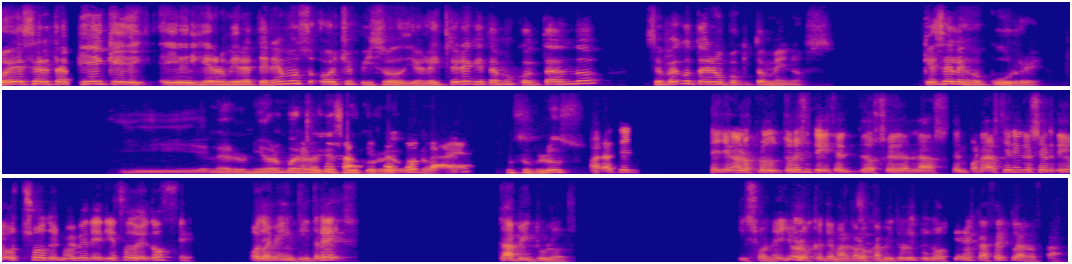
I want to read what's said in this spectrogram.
Puede ser también que ellos dijeron, mira, tenemos ocho episodios, la historia que estamos contando se puede contar en un poquito menos. ¿Qué se les ocurre? Y en la reunión, bueno, ¿qué se les ocurrió? Bueno, ¿eh? un subluz. Ahora te, te llegan los productores y te dicen, los- las temporadas tienen que ser de 8, de 9, de 10 o de 12. O de 23 capítulos. Y son ellos los que te marcan los capítulos y tú los tienes que hacer, claro está.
